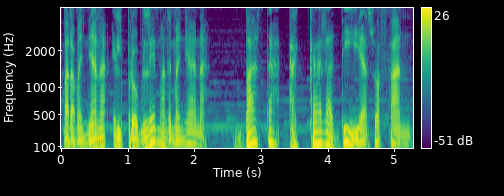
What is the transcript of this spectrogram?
para mañana el problema de mañana. Basta a cada día su afán.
